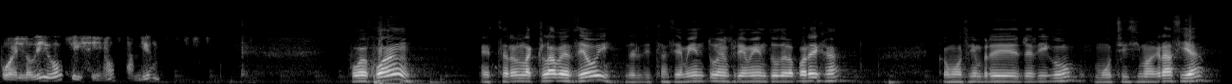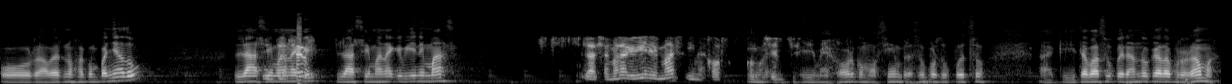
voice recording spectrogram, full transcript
pues lo digo, y si no, también. Pues Juan, estas eran las claves de hoy del distanciamiento y enfriamiento de la pareja. Como siempre te digo, muchísimas gracias por habernos acompañado. La semana que la semana que viene más la semana que viene más y mejor, como y, siempre. Y mejor, como siempre, eso por supuesto. Aquí te va superando cada programa.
